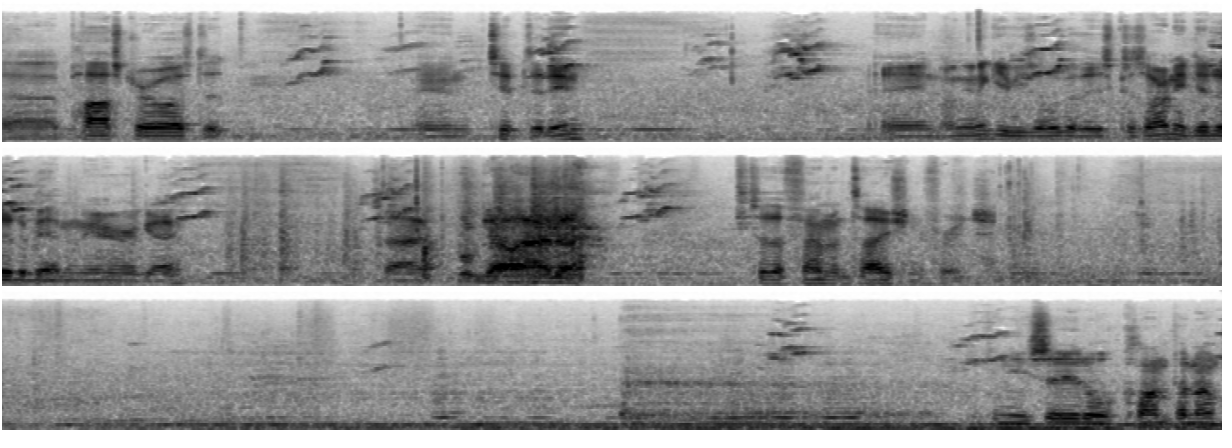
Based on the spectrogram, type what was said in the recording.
uh, pasteurised it, and tipped it in. And I'm going to give you a look at this because I only did it about an hour ago. So we'll go over to the fermentation fridge. You see it all clumping up?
